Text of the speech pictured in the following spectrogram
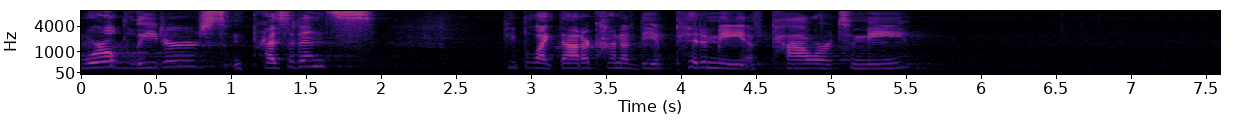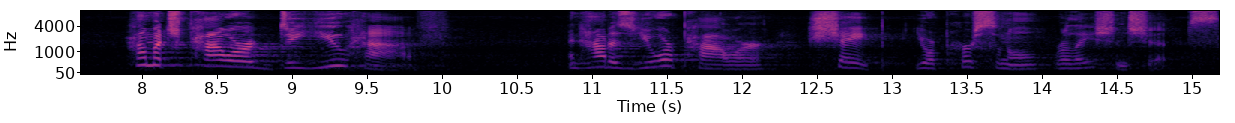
world leaders and presidents. People like that are kind of the epitome of power to me. How much power do you have? And how does your power shape your personal relationships?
